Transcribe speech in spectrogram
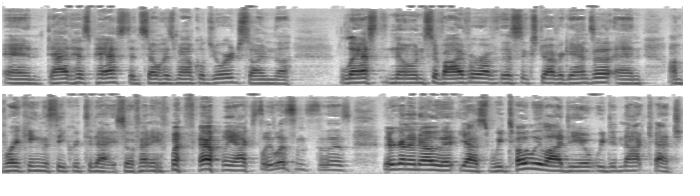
And dad has passed, and so has my Uncle George. So I'm the last known survivor of this extravaganza, and I'm breaking the secret today. So if any of my family actually listens to this, they're going to know that, yes, we totally lied to you. We did not catch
